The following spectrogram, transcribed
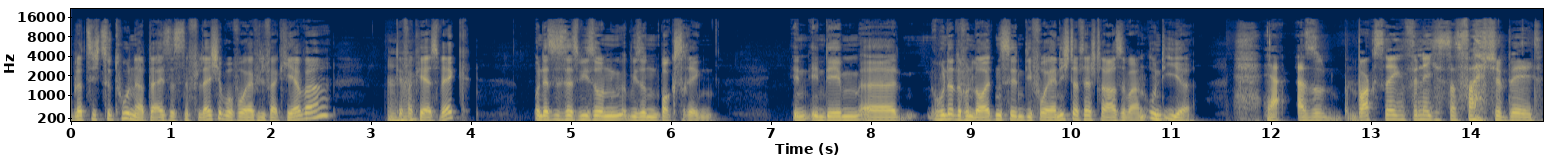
plötzlich zu tun habt. Da ist es eine Fläche, wo vorher viel Verkehr war, mhm. der Verkehr ist weg und das ist jetzt wie so ein, wie so ein Boxring, in, in dem äh, hunderte von Leuten sind, die vorher nicht auf der Straße waren und ihr. Ja, also Boxring finde ich ist das falsche Bild.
